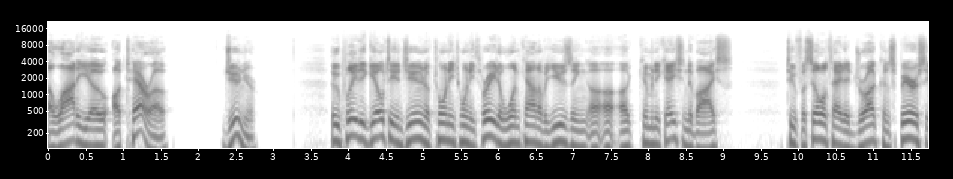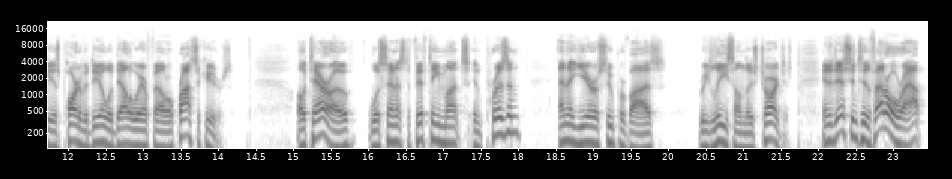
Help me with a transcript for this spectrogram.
Eladio Otero Jr., who pleaded guilty in June of 2023 to one count of using a, a, a communication device to facilitate a drug conspiracy as part of a deal with Delaware federal prosecutors. Otero was sentenced to 15 months in prison and a year of supervised release on those charges. In addition to the federal rap,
